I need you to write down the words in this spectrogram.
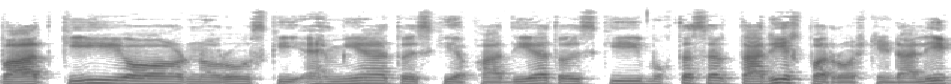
بات کی اور نوروز کی اہمیت اور اس کی افادیت اور اس کی مختصر تاریخ پر روشنی ڈالی۔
